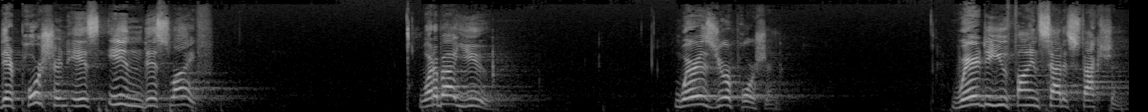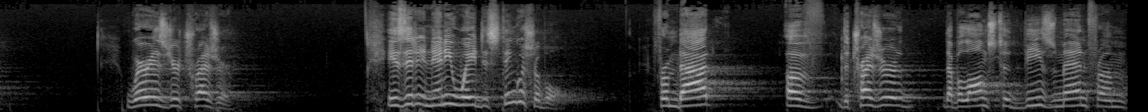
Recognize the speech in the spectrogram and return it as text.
Their portion is in this life. What about you? Where is your portion? Where do you find satisfaction? Where is your treasure? Is it in any way distinguishable from that of the treasure that belongs to these men from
